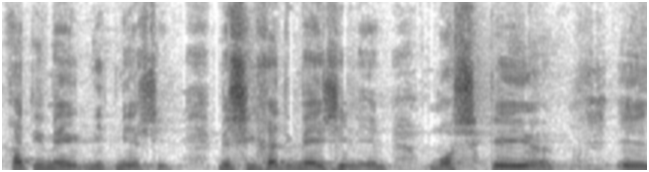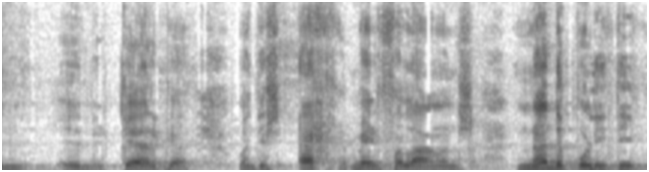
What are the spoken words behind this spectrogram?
gaat u mij niet meer zien. Misschien gaat u mij zien in moskeeën, in, in kerken. Want het is echt mijn verlangens naar de politiek.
